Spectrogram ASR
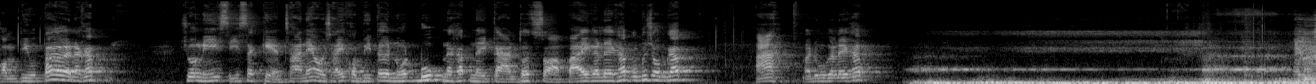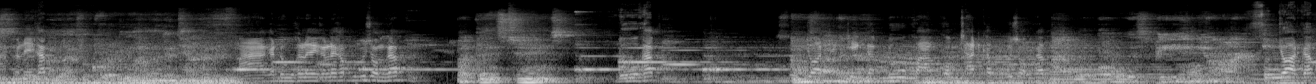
คอมพิวเตอร์นะครับ ช่วงนี้สีสเกตชาแนลใช้คอมพิวเตอร์โน้ตบุ๊กนะครับในการทดสอบไปกันเลยครับ คุณผู้ชมครับอะมาดูกันเลยครับ ครับ มากันดูกันเลยกันเลยครับคุณผู้ชมครับ ดูครับ สุดยอดจริงๆครับ ดูความคมชัดครับคุณผู้ชมครับ สุดยอดครับ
